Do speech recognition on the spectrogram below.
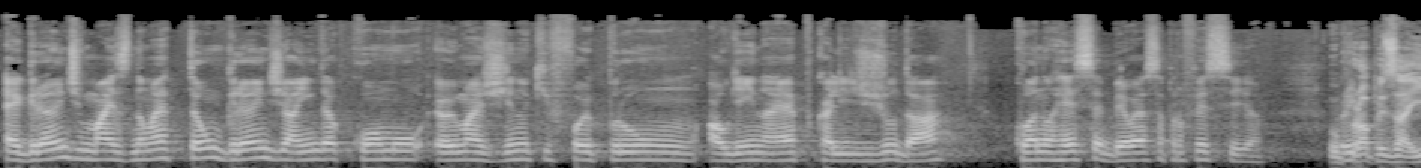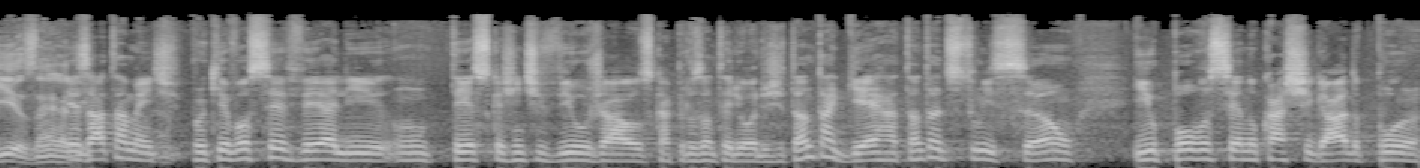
é grande, mas não é tão grande ainda como eu imagino que foi para um alguém na época ali de Judá quando recebeu essa profecia. O porque, próprio Isaías, né? Ali. Exatamente, é. porque você vê ali um texto que a gente viu já os capítulos anteriores de tanta guerra, tanta destruição e o povo sendo castigado por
